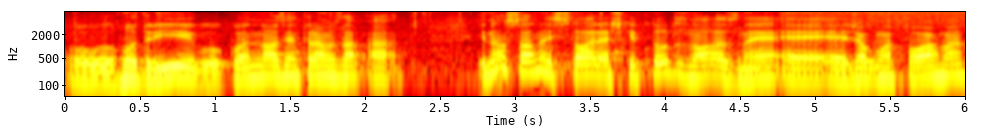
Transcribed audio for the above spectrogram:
o Rodrigo, quando nós entramos na, a- e não só na história, acho que todos nós, né? é, é, de alguma forma,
